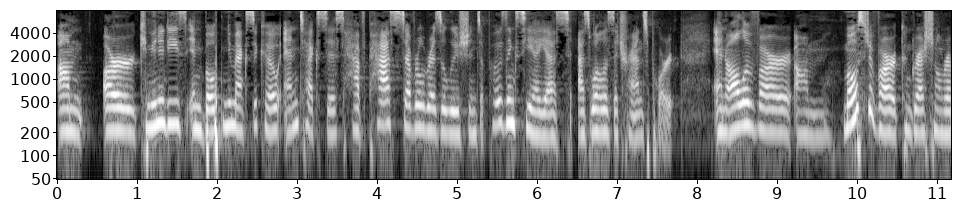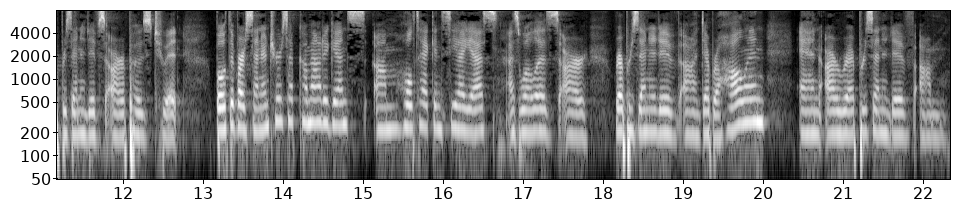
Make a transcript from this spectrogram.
Um, our communities in both New Mexico and Texas have passed several resolutions opposing CIS as well as the transport. And all of our, um, most of our congressional representatives are opposed to it. Both of our senators have come out against um, Holtec and CIS, as well as our Representative uh, Debra Haaland and our Representative um,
